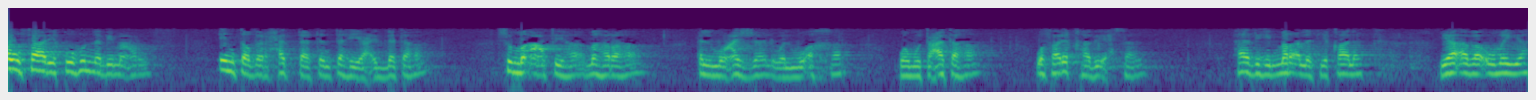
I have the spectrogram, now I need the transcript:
أو فارقوهن بمعروف. انتظر حتى تنتهي عدتها ثم أعطها مهرها المعجل والمؤخر ومتعتها. وفارقها بإحسان. هذه المرأة التي قالت يا أبا أمية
